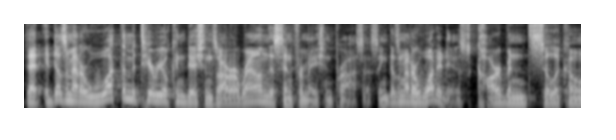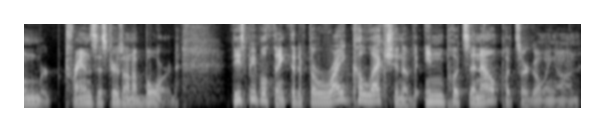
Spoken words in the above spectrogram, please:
that it doesn't matter what the material conditions are around this information processing, doesn't matter what it is carbon, silicone, or transistors on a board. These people think that if the right collection of inputs and outputs are going on,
